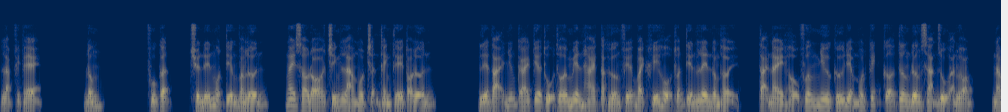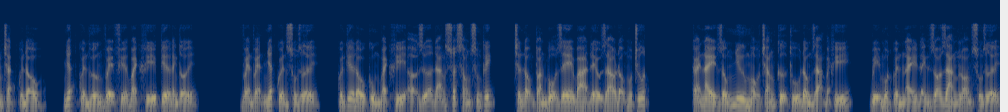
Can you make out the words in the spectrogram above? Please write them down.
lạp phít thẹ. Đông. Phụ cận truyền đến một tiếng vang lớn ngay sau đó chính là một trận thanh thế to lớn. Liền tại những cái kia thụ thôi miên hải tặc hướng phía Bạch khí hộ thuẫn tiến lên đồng thời, tại này hậu phương như cứ điểm một kích cỡ tương đương sản dù ăn hoặc, nắm chặt quyền đầu, nhất quyền hướng về phía Bạch khí kia đánh tới. Vẹn vẹn nhất quyền xuống dưới, quyền kia đầu cùng Bạch khí ở giữa đang xuất sóng xung kích, chấn động toàn bộ D3 đều dao động một chút. Cái này giống như màu trắng cự thú đồng dạng Bạch khí, bị một quyền này đánh rõ ràng lom xuống dưới,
